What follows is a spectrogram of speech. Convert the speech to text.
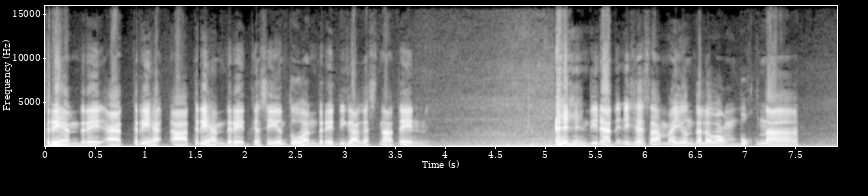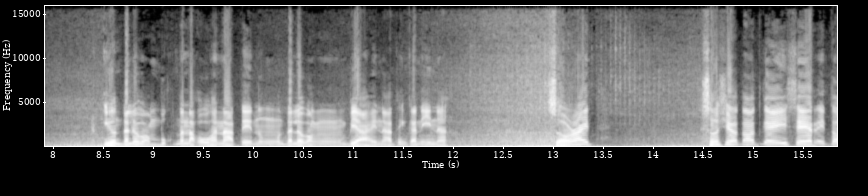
300 at 3 ah, 300 kasi yung 200 igagas natin. Hindi natin isasama yung dalawang book na yung dalawang book na nakuha natin nung dalawang biyahe natin kanina. So right. So shout out kay Sir ito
